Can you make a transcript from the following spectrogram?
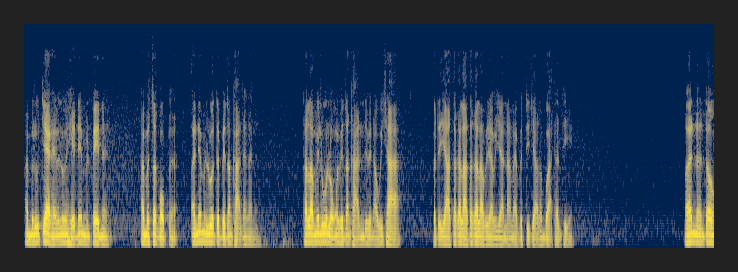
ให้มันรู้แจ้งให้มันรู้เห็นให้มันเป็นให้มันสงบเนี่ยอันนี้มันรู้แต่เป็นสังขารทั้งนั้นถ้าเราไม่รู้หลงไม่เป็นสังขารมันจะเป็นอวิชชาปัจจยาสักลาสักลาปัญญาปัญญานางในปฏิจจสมบัติทันทีเพราะฉะนั้นต้อง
